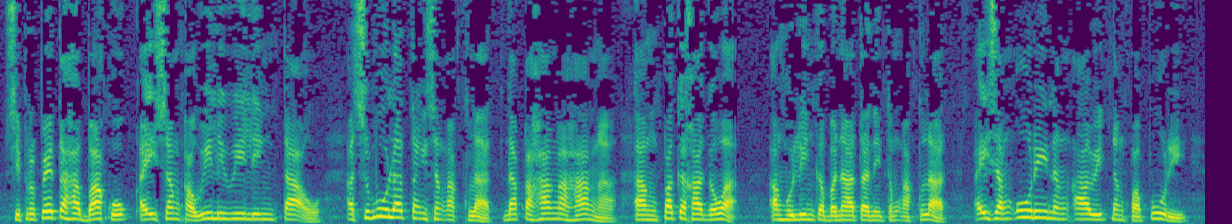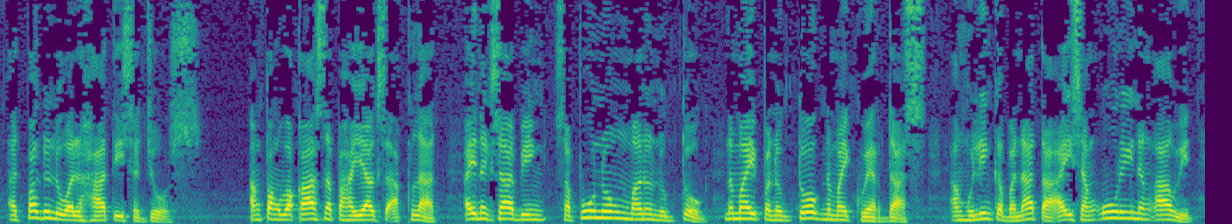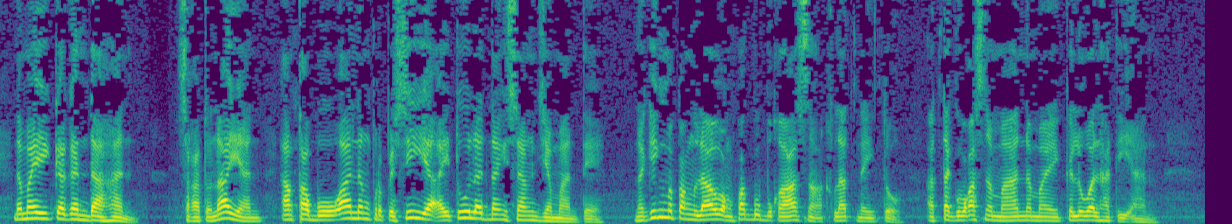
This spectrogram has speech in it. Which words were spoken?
Si Propeta Habakuk ay isang kawili-wiling tao at sumulat ng isang aklat na kahanga-hanga ang pagkakagawa. Ang huling kabanata nitong aklat ay isang uri ng awit ng papuri at pagluluwalhati sa Diyos. Ang pangwakas na pahayag sa aklat ay nagsabing sa punong manunugtog na may panugtog na may kwerdas. Ang huling kabanata ay isang uri ng awit na may kagandahan. Sa katunayan, ang kabuuan ng propesiya ay tulad ng isang diamante. Naging mapanglaw ang pagbubukas ng aklat na ito at tagwakas naman na may kaluwalhatian.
